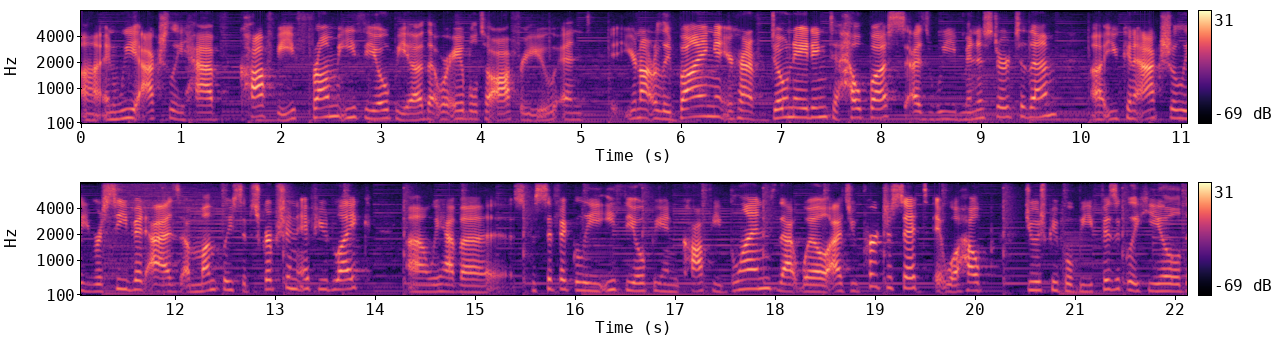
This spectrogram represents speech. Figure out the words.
uh, and we actually have coffee from Ethiopia that we're able to offer you. And you're not really buying it, you're kind of donating to help us as we minister to them. Uh, you can actually receive it as a monthly subscription if you'd like. Uh, we have a specifically Ethiopian coffee blend that will, as you purchase it, it will help Jewish people be physically healed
